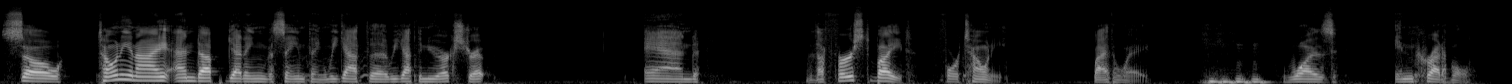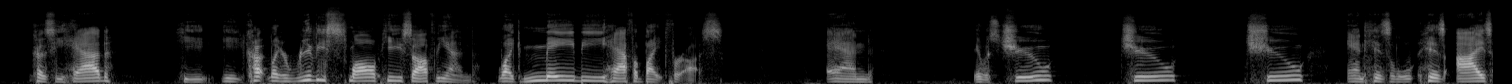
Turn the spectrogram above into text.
So, Tony and I end up getting the same thing. We got the we got the New York strip. And the first bite for Tony, by the way, was incredible cuz he had he he cut like a really small piece off the end, like maybe half a bite for us. And it was chew, chew, chew and his his eyes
